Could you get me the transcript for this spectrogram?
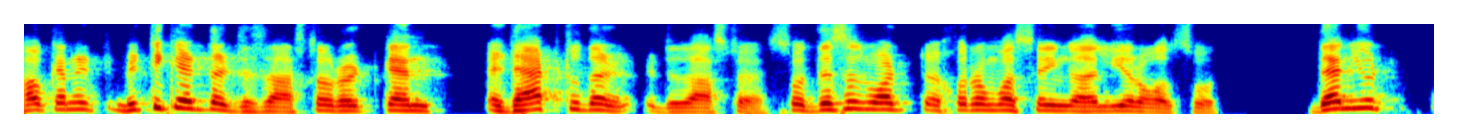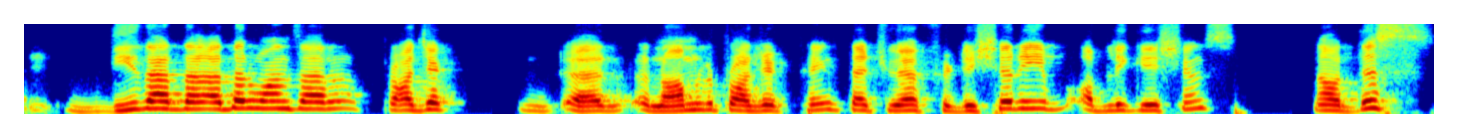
how can it mitigate the disaster or it can adapt to the disaster? So this is what Khurram was saying earlier also. Then you these are the other ones are project uh, normal project things that you have fiduciary obligations. Now this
